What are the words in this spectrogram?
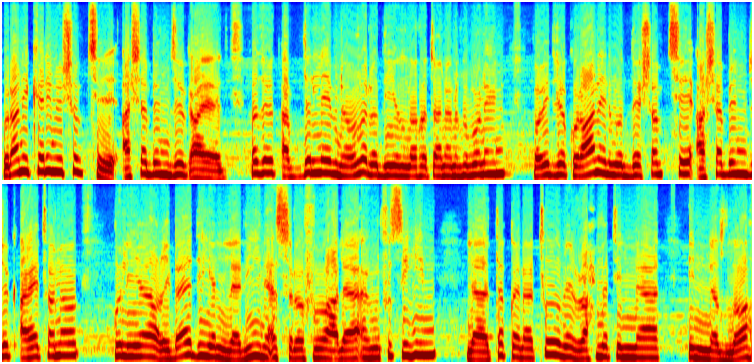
কোরআনে কারিমের সবচেয়ে আশাব্যঞ্জক আয়াত হযরত আব্দুল্লাহ ইবনে ওমর রাদিয়াল্লাহু তাআলা আনহু বলেন পবিত্র কোরআনের মধ্যে সবচেয়ে আশাব্যঞ্জক আয়াত হলো قل يا عبادي الذين أسرفوا على أنفسهم لا تقنطوا من رحمة الله إن الله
